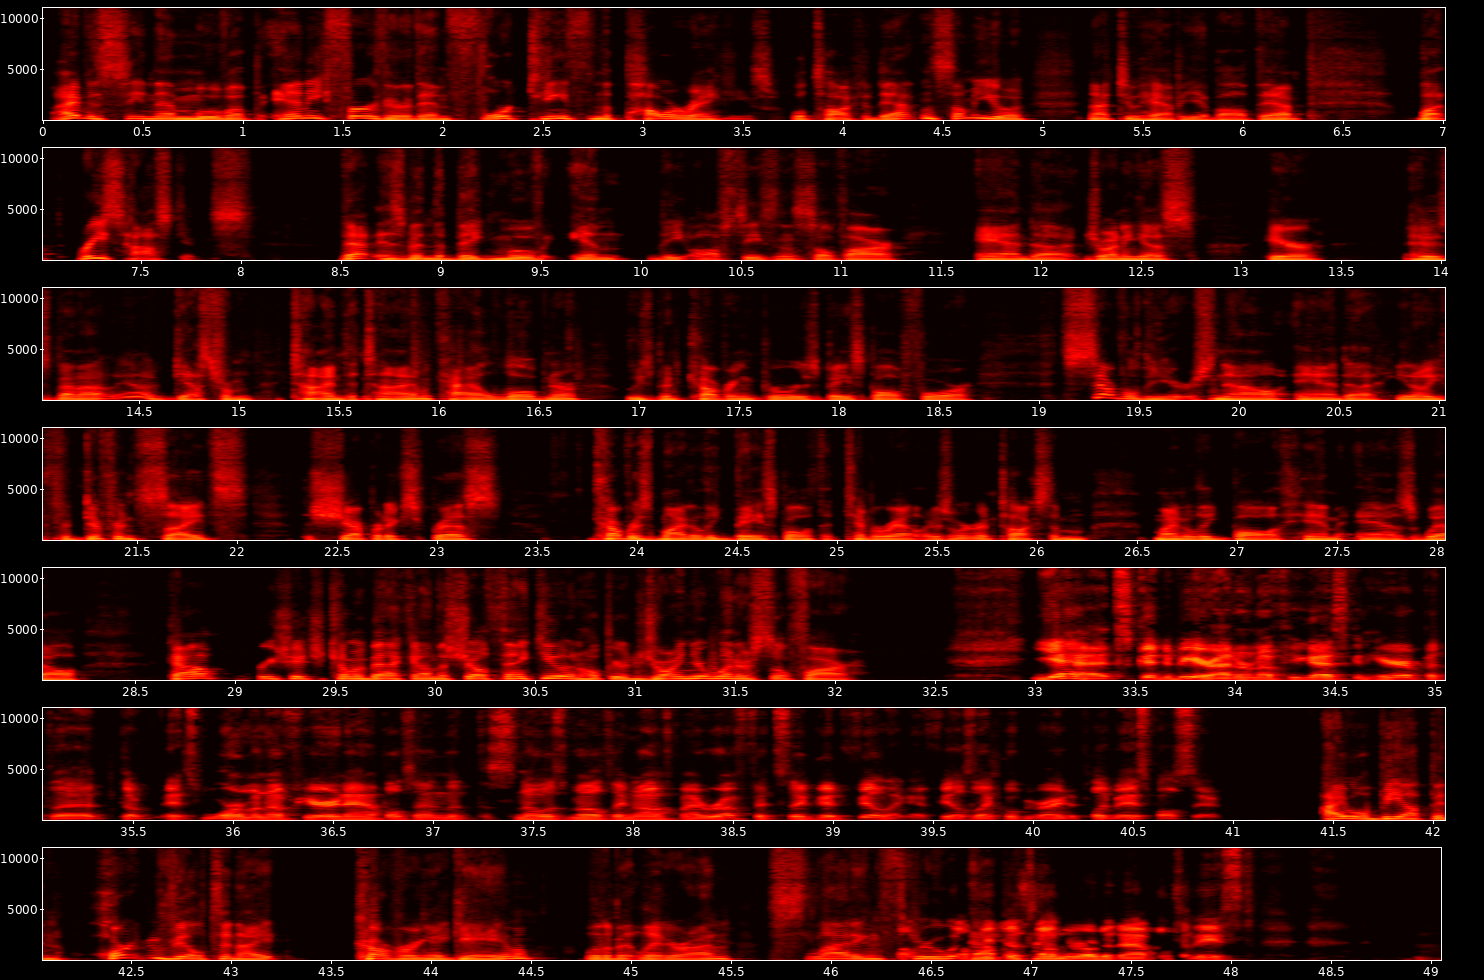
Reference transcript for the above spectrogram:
I haven't seen them move up any further than 14th in the power rankings. We'll talk to that. And some of you are not too happy about that. But Rhys Hoskins, that has been the big move in the offseason so far. And uh, joining us here, who's been a you know, guest from time to time, Kyle Lobner, who's been covering Brewers baseball for several years now. And, uh, you know, for different sites, the Shepherd Express covers minor league baseball with the Timber Rattlers. We're going to talk some minor league ball with him as well. Kyle, appreciate you coming back on the show. Thank you, and hope you're enjoying your winter so far. Yeah, it's good to be here. I don't know if you guys can hear it, but the, the it's warm enough here in Appleton that the snow is melting off my roof. It's a good feeling. It feels like we'll be ready to play baseball soon. I will be up in Hortonville tonight covering a game a little bit later on, sliding through I'll, I'll Appleton. on the road at Appleton East.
